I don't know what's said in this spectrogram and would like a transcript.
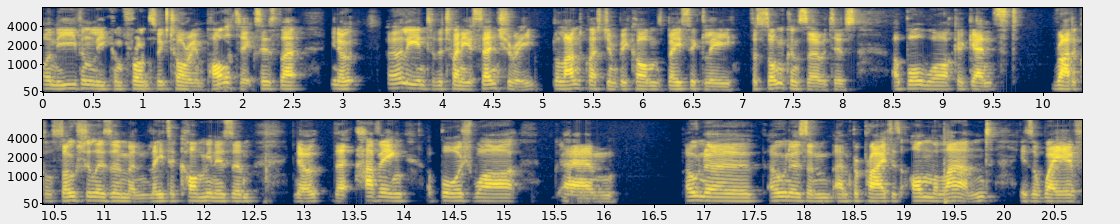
unevenly confronts Victorian politics is that you know early into the 20th century, the land question becomes basically for some conservatives a bulwark against radical socialism and later communism. You know that having a bourgeois um, owner owners and, and, proprietors on the land is a way of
